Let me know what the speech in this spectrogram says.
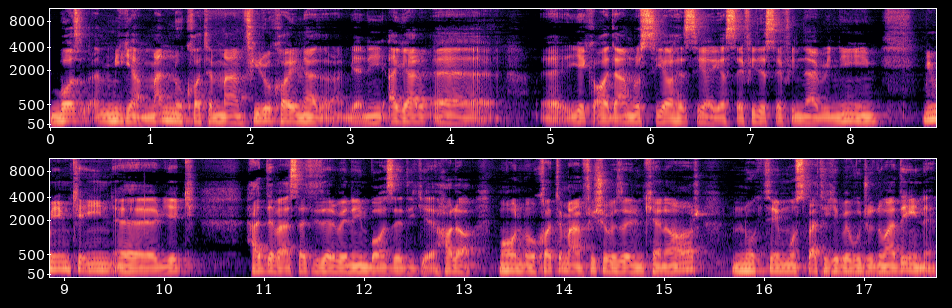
باز میگم من نکات منفی رو کاری ندارم. یعنی اگر یک آدم رو سیاه سیاه یا سفید سفید نبینیم می‌بینیم که این یک حد وسطی داره بین این بازه دیگه. حالا ما نکات منفیشو بذاریم کنار. نکته مثبتی که به وجود اومده اینه.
